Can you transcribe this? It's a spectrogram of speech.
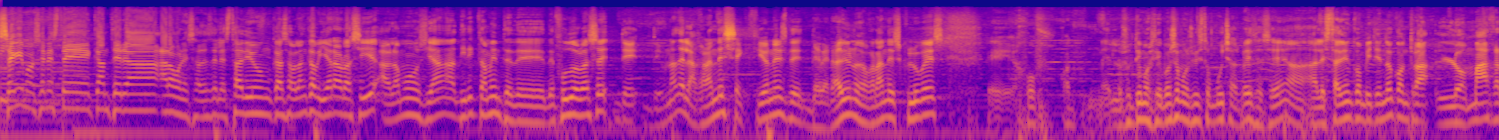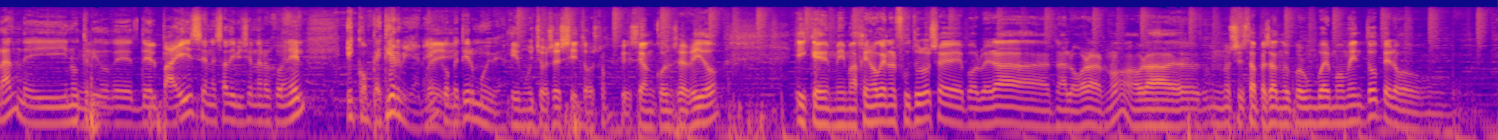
Seguimos en este cantera aragonesa desde el Estadio Casablanca Villar. Ahora sí, hablamos ya directamente de, fútbol base, de, una de las grandes secciones, de, verdad, de uno de los grandes clubes. Eh, en los últimos tiempos hemos visto muchas veces eh, al Estadio compitiendo contra lo más grande y nutrido mm. del país en esa división de juvenil y competir bien, eh, competir muy bien. Y muchos éxitos que se han conseguido y que me imagino que en el futuro se volverán a lograr, ¿no? Ahora no se está pasando por un buen momento, pero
